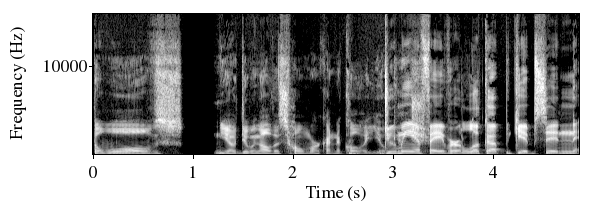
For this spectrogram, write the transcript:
the Wolves, you know, doing all this homework on Nikola Jokic. Do me a favor, look up Gibson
